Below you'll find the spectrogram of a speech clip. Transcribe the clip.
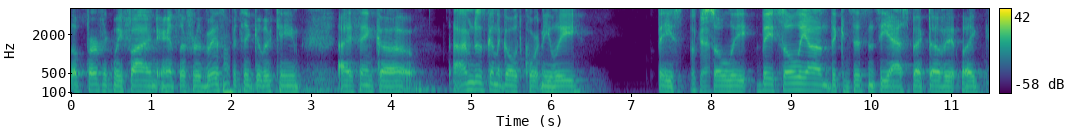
a perfectly fine answer for this particular team, I think uh, I'm just gonna go with Courtney Lee, based Okay. solely based solely on the consistency aspect of it. Like,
